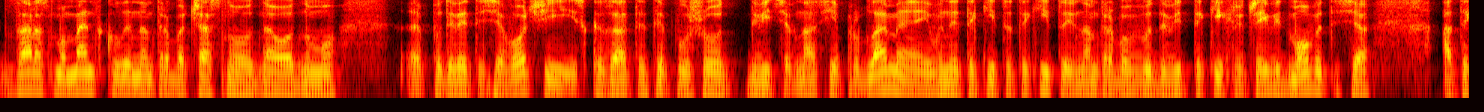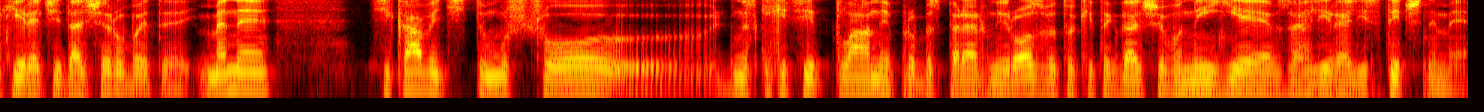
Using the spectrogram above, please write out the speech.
зараз момент, коли нам треба чесно одне одному е, подивитися в очі і сказати, типу, що дивіться, в нас є проблеми, і вони такі-то, такі-то, і нам треба буде від таких речей відмовитися, а такі речі далі робити. Мене цікавить, тому що наскільки ці плани про безперервний розвиток і так далі, вони є взагалі реалістичними.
